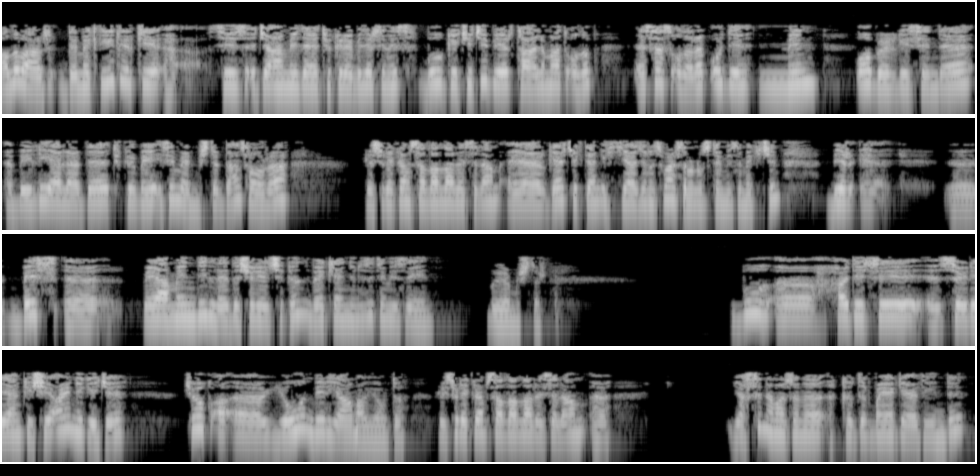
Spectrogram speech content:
halı var demek değildir ki siz camide tükürebilirsiniz. Bu geçici bir talimat olup esas olarak o dinin o bölgesinde belli yerlerde tükürmeye izin vermiştir. Daha sonra Resul-i Ekrem sallallahu aleyhi ve sellem eğer gerçekten ihtiyacınız varsa onu temizlemek için bir e, e, bez e, veya mendille dışarıya çıkın ve kendinizi temizleyin buyurmuştur. Bu e, hadisi e, söyleyen kişi aynı gece çok e, yoğun bir yağmur yağıyordu. Resul-i Ekrem sallallahu aleyhi ve sellem yatsı namazını kıldırmaya geldiğinde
